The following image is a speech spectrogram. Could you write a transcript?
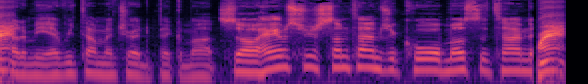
out of me every time I tried to pick him up. So hamsters sometimes are cool. Most of the time, they're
